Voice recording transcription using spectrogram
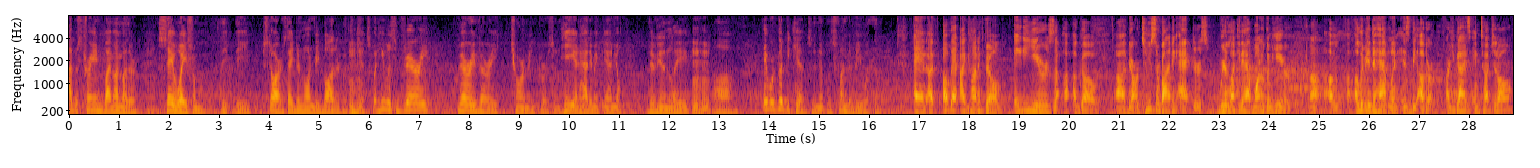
I was trained by my mother to stay away from the, the stars. They didn't want to be bothered with the kids, but he was very, very, very charming person. He and Hattie McDaniel, Vivien Leigh, uh, they were good to kids, and it was fun to be with them. And uh, of that iconic film, 80 years uh, ago, uh, there are two surviving actors. We're lucky to have one of them here. Uh, uh, Olivia de Havilland is the other. Are you guys in touch at all?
